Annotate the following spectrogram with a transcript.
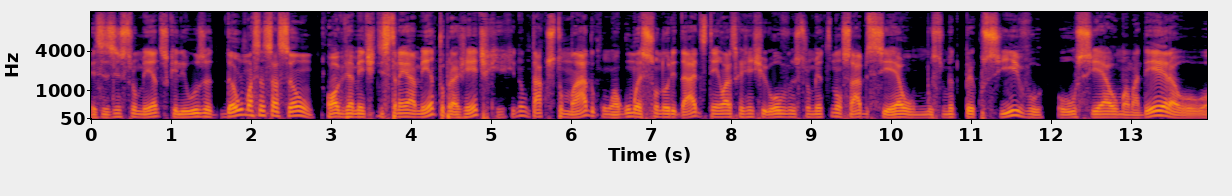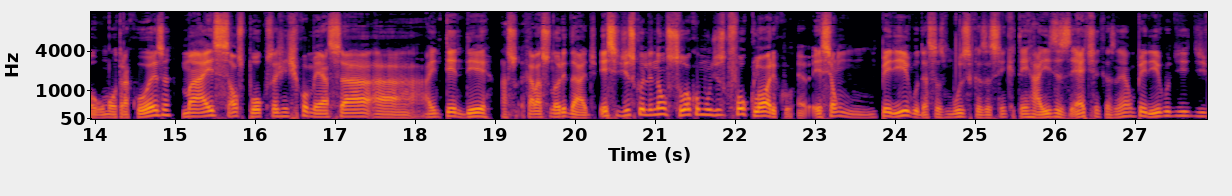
Esses instrumentos que ele usa dão uma sensação, obviamente, de estranhamento pra gente, que, que não está acostumado com algumas sonoridades. Tem horas que a gente ouve um instrumento e não sabe se é um instrumento percussivo ou se é uma madeira ou alguma outra coisa, mas aos poucos a gente começa a, a entender a, aquela sonoridade. Esse disco ele não soa como um disco folclórico. É, esse é um perigo dessas músicas assim que tem raízes étnicas, né? É um perigo de, de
